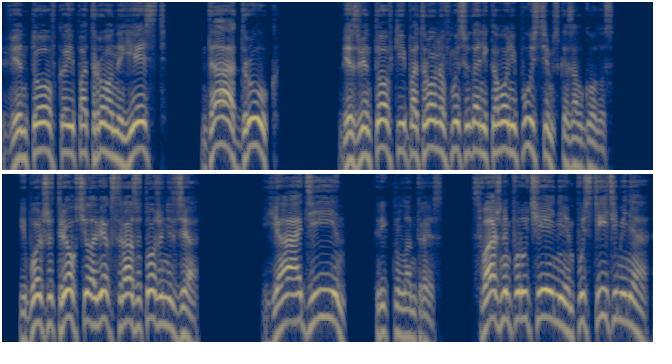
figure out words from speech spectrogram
«Винтовка и патроны есть?» «Да, друг». «Без винтовки и патронов мы сюда никого не пустим», — сказал голос. «И больше трех человек сразу тоже нельзя. «Я один!» — крикнул Андрес. «С важным поручением! Пустите меня!»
